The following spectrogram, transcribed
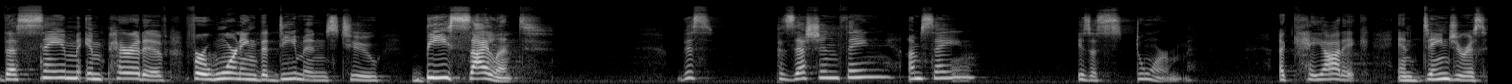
the same imperative for warning the demons to be silent. This possession thing I'm saying is a storm, a chaotic and dangerous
